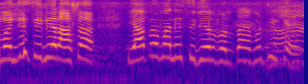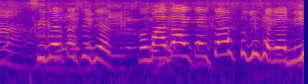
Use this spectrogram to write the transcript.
म्हणजे सिनियर अशा याप्रमाणे सिनियर बोलताय. मग ठीक आहे. सिनियर तर सिनियर. मग माझं ऐकायचं आज तुम्ही सगळ्यांनी.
